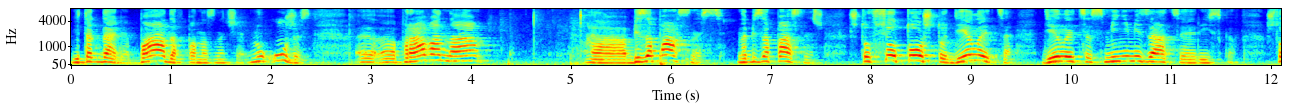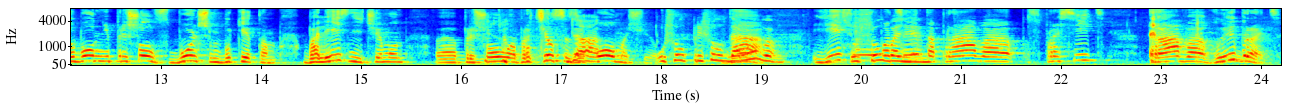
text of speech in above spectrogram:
и так далее. БАДов поназначали. Ну, ужас. Э, э, право на э, безопасность, на безопасность, что все то, что делается, делается с минимизацией рисков, чтобы он не пришел с большим букетом болезней, чем он пришел, обратился за помощью. Ушел, пришел здоровым. Есть у пациента право спросить, право выбрать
